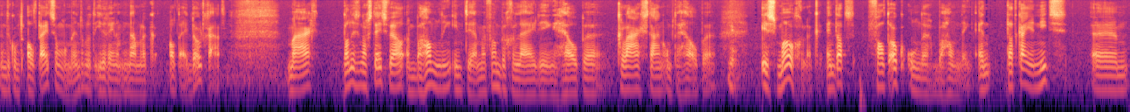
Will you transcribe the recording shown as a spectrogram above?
En er komt altijd zo'n moment, omdat iedereen namelijk altijd doodgaat. Maar dan is er nog steeds wel een behandeling in termen van begeleiding, helpen, klaarstaan om te helpen. Ja. Is mogelijk. En dat valt ook onder behandeling. En dat kan je niet Um,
